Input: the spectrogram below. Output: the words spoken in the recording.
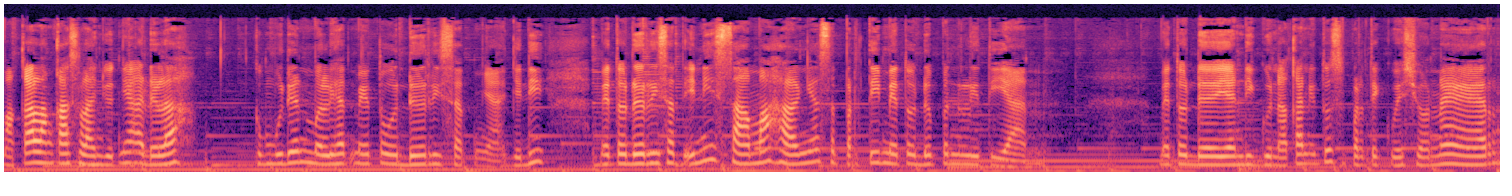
maka langkah selanjutnya adalah kemudian melihat metode risetnya. Jadi metode riset ini sama halnya seperti metode penelitian. Metode yang digunakan itu seperti kuesioner,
